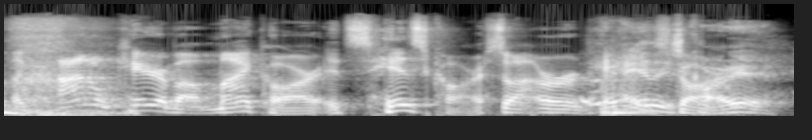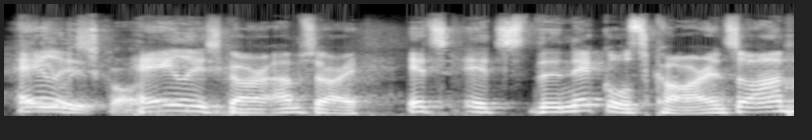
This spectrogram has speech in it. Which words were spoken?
Like I don't care about my car; it's his car. So or Haley's, Haley's car. car, yeah. Haley's, Haley's car. Haley's car. I'm sorry. It's it's the Nichols car, and so I'm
